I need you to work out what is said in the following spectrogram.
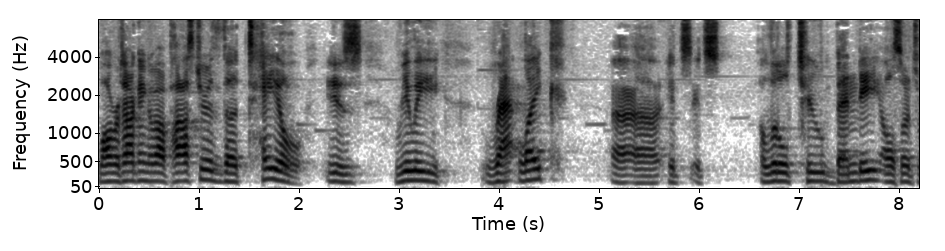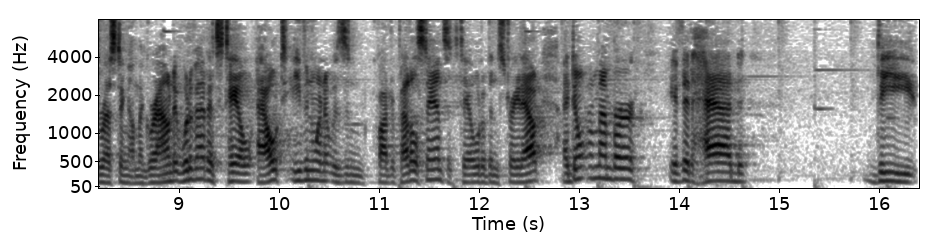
While we're talking about posture, the tail is really rat-like. Uh, it's it's a little too bendy. Also, it's resting on the ground. It would have had its tail out even when it was in quadrupedal stance. Its tail would have been straight out. I don't remember if it had the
